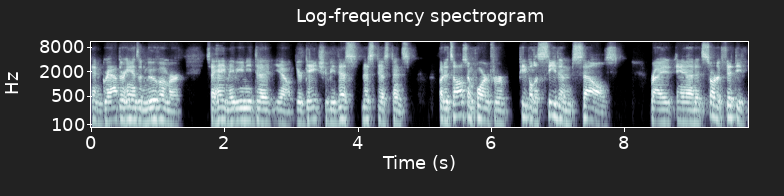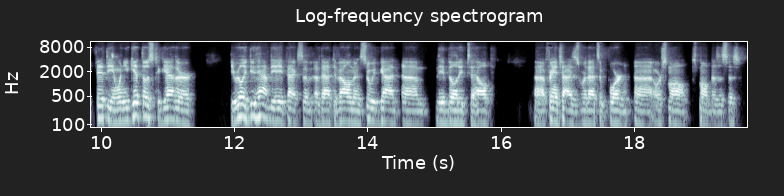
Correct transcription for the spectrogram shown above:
and grab their hands and move them or say, hey, maybe you need to, you know, your gait should be this this distance. But it's also important for people to see themselves, right? And it's sort of 50 50. And when you get those together, you really do have the apex of, of that development. So we've got um, the ability to help uh, franchises where that's important uh, or small small businesses.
